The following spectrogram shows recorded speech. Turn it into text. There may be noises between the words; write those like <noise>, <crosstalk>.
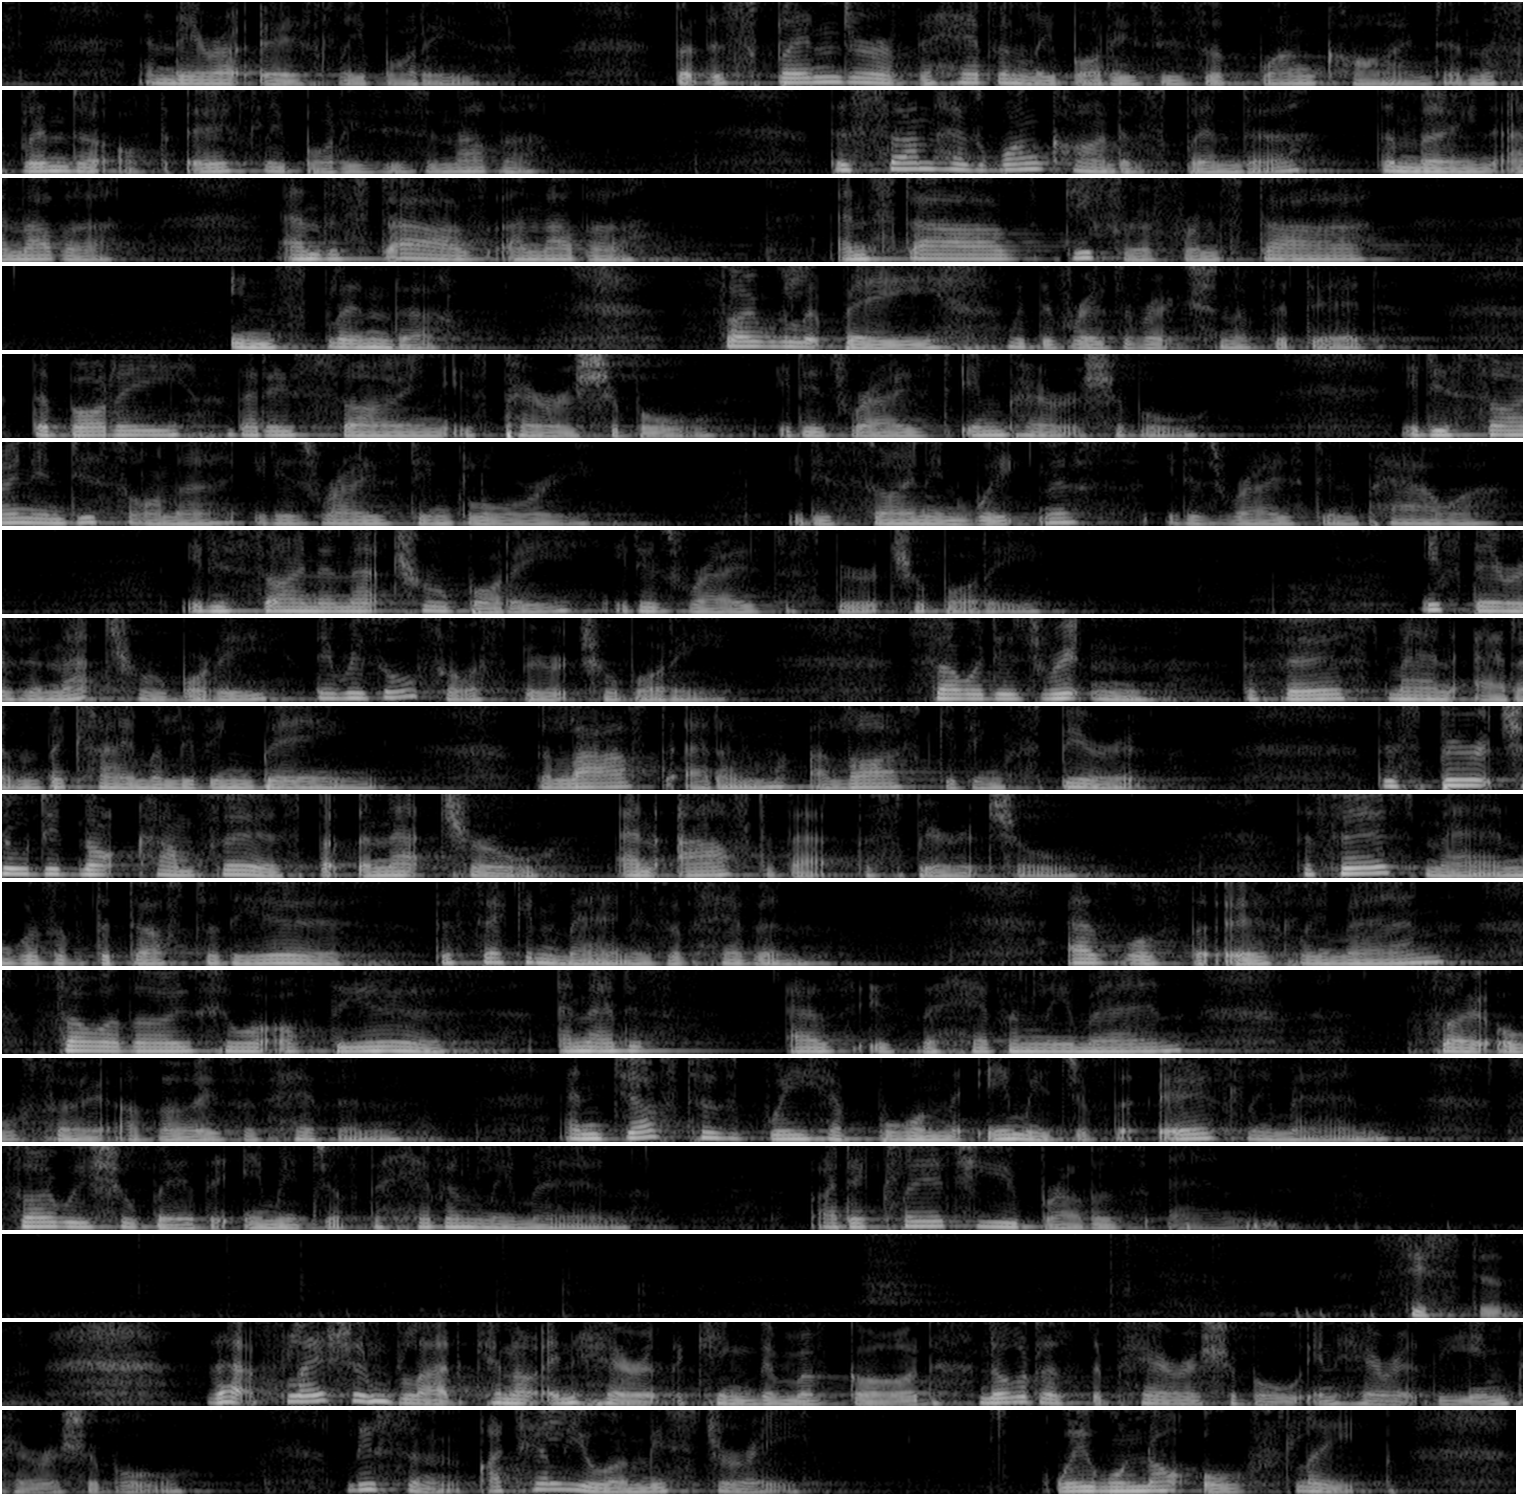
and there are earthly bodies. But the splendour of the heavenly bodies is of one kind, and the splendour of the earthly bodies is another. The sun has one kind of splendour, the moon another, and the stars another. And stars differ from star in splendour. So will it be with the resurrection of the dead. The body that is sown is perishable, it is raised imperishable. It is sown in dishonour, it is raised in glory. It is sown in weakness, it is raised in power. It is sown a natural body, it is raised a spiritual body. If there is a natural body, there is also a spiritual body. So it is written the first man, Adam, became a living being, the last Adam, a life giving spirit. The spiritual did not come first, but the natural, and after that, the spiritual. The first man was of the dust of the earth, the second man is of heaven. As was the earthly man, so are those who are of the earth, and as, as is the heavenly man, so also are those of heaven. And just as we have borne the image of the earthly man, so we shall bear the image of the heavenly man. I declare to you, brothers and sisters, that flesh and blood cannot inherit the kingdom of God, nor does the perishable inherit the imperishable. Listen, I tell you a mystery. We will not all sleep,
